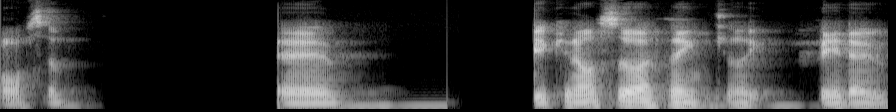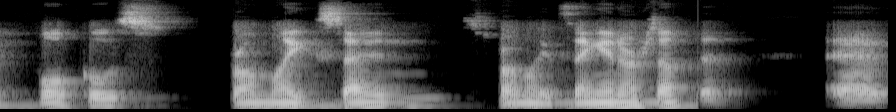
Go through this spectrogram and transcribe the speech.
awesome. Um, you can also, I think, like fade out vocals from like sounds from like singing or something. Um,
